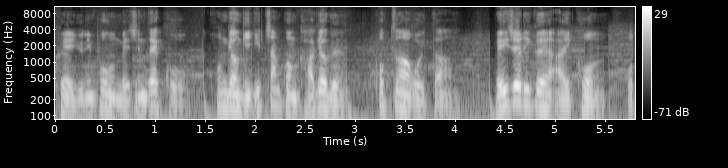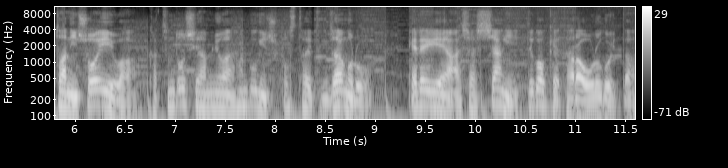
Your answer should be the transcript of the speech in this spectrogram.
그의 유니폼은 매진됐고 홈경기 입장권 가격은 폭등하고 있다. 메이저리그의 아이콘 오타니 쇼에이와 같은 도시에 합류한 한국인 슈퍼스타의 등장으로 LA의 아시아 시장이 뜨겁게 달아오르고 있다.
